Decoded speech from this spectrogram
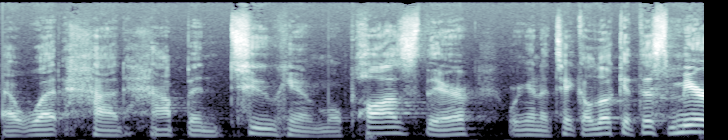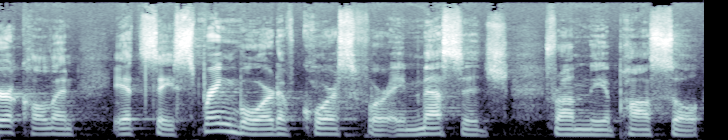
at what had happened to him. We'll pause there. We're going to take a look at this miracle, and it's a springboard, of course, for a message from the Apostle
